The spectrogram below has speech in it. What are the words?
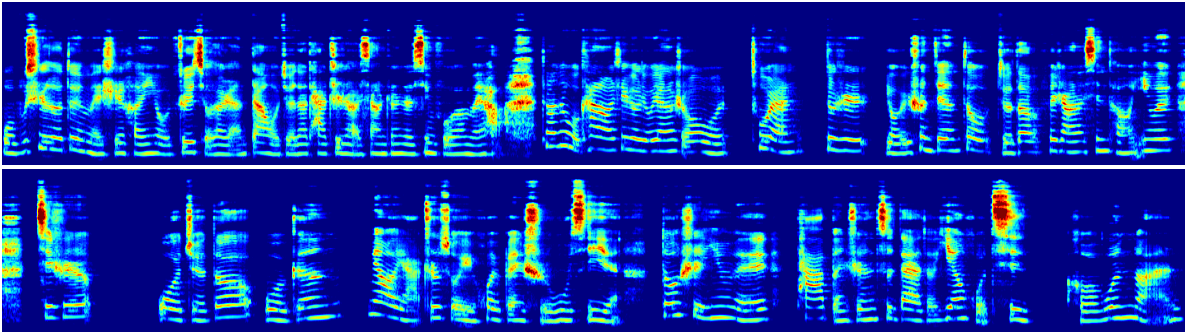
我不是个对美食很有追求的人，但我觉得它至少象征着幸福和美好。当时我看到这个留言的时候，我突然就是有一瞬间就觉得非常的心疼，因为其实我觉得我跟妙雅之所以会被食物吸引。都是因为它本身自带的烟火气和温暖，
